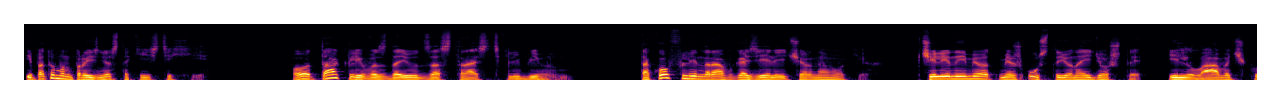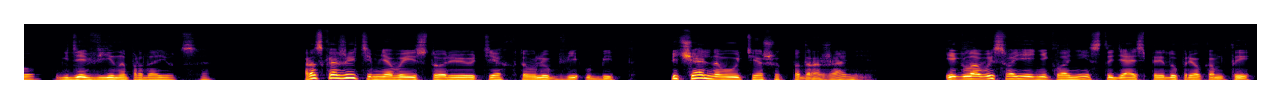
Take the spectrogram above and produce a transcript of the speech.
и потом он произнес такие стихи. О, так ли воздают за страсть к любимым? Таков ли нрав газели и чернооких? Пчелиный мед меж уст ее найдешь ты, или лавочку, где вина продаются? Расскажите мне вы историю тех, кто в любви убит. Печального утешит подражание. И главы своей не клони, стыдясь перед упреком ты,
